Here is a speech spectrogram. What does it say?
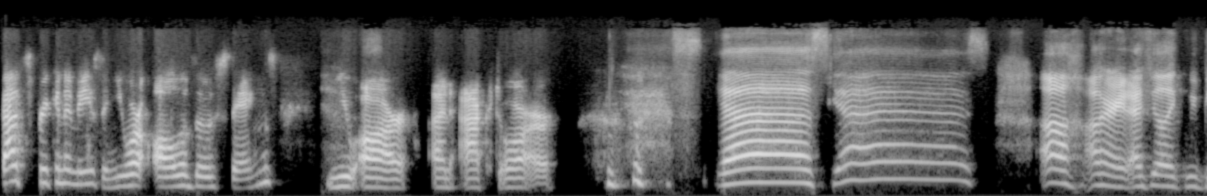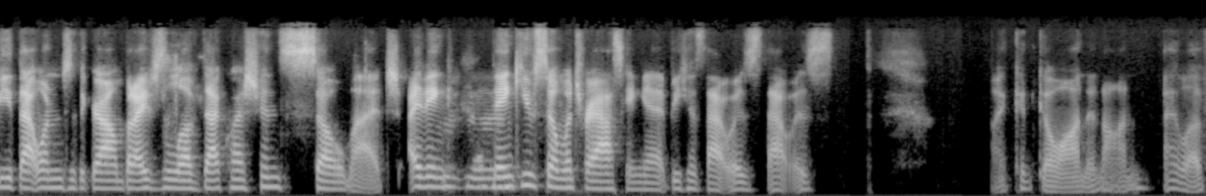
That's freaking amazing. You are all of those things. You are an actor. yes. Yes. Yes. Oh, all right. I feel like we beat that one into the ground, but I just love that question so much. I think mm-hmm. thank you so much for asking it because that was that was I could go on and on. I love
